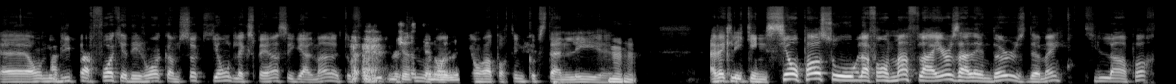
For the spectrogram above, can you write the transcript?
Euh, on oublie parfois qu'il y a des joueurs comme ça qui ont de l'expérience également. Là, qui ont remporté une Coupe Stanley mm-hmm. avec les Kings. Si on passe au l'affrontement Flyers-Islanders demain, qui l'emporte?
